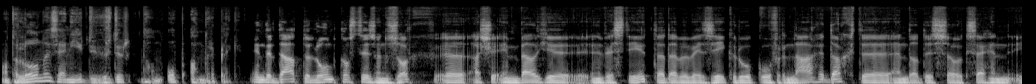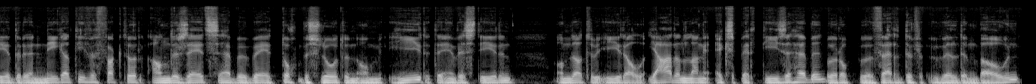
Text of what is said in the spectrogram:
Want de lonen zijn hier duurder dan op andere plekken. Inderdaad, de loonkost is een zorg uh, als je in België investeert. Daar hebben wij zeker ook over nagedacht. Uh, en dat is, zou ik zeggen, eerder een negatieve factor. Anderzijds hebben wij toch besloten om hier te investeren omdat we hier al jarenlange expertise hebben waarop we verder wilden bouwen.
